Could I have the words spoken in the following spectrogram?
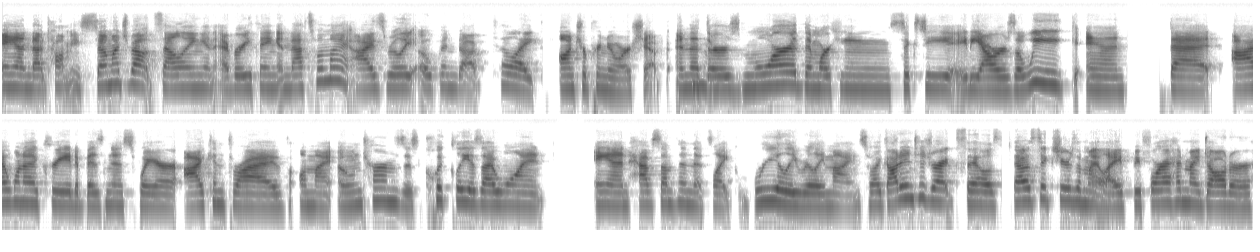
And that taught me so much about selling and everything. And that's when my eyes really opened up to like entrepreneurship and that mm-hmm. there's more than working 60, 80 hours a week. And that I want to create a business where I can thrive on my own terms as quickly as I want and have something that's like really, really mine. So I got into direct sales. That was six years of my life. Before I had my daughter,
